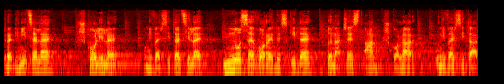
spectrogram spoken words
Grădinițele, școlile, universitățile nu se vor redeschide în acest an școlar universitar.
